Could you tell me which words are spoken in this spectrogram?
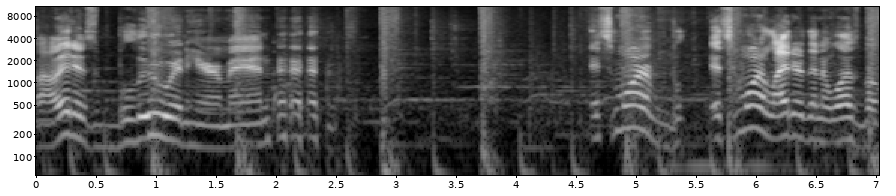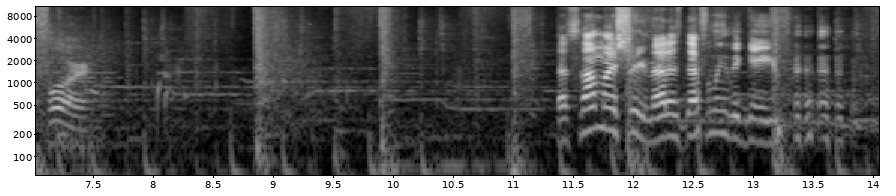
Wow, it is blue in here, man. it's more, it's more lighter than it was before. That's not my stream. That is definitely the game.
